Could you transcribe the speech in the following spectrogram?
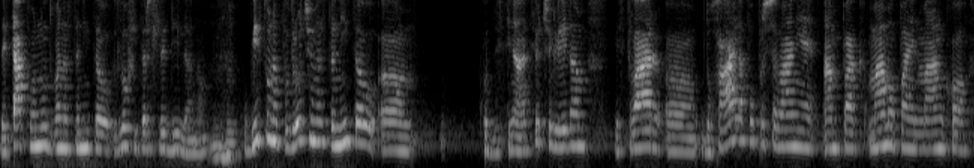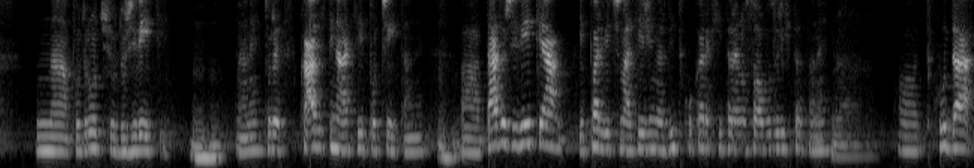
da je ta ponudba nastanitev zelo hitro sledila. No. Uh mhm. -huh. V bistvu na področju nastanitev, um, kot destinacijo, če gledam. Je stvar uh, dohajala popraševanje, ampak imamo pa en manjko na področju doživeti. Uh -huh. torej, kaj v destinaciji početi. Uh -huh. uh, ta doživetja je prvič malo težje narediti, kot kar hitro eno sobo zrihtati. Ja. Uh, tako da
